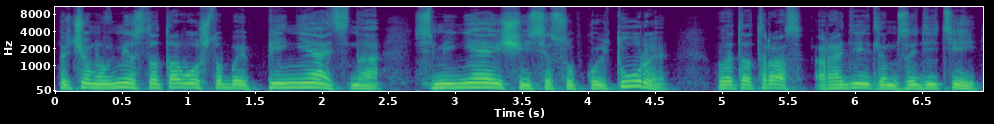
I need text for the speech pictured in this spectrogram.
Причем вместо того, чтобы пенять на сменяющиеся субкультуры, в этот раз родителям за детей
